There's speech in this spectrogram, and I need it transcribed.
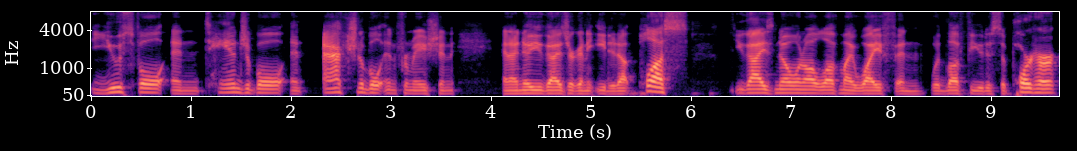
useful and tangible and actionable information. And I know you guys are going to eat it up. Plus, you guys know and all love my wife and would love for you to support her.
